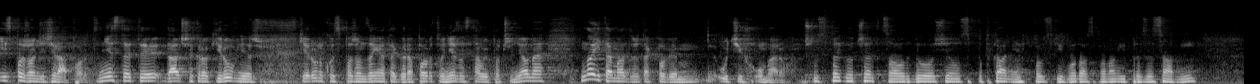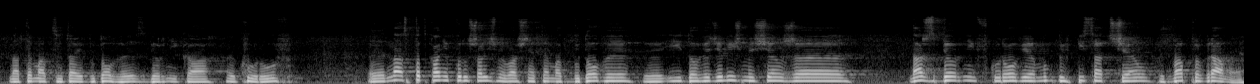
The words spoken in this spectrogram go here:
i sporządzić raport. Niestety dalsze kroki również w kierunku sporządzenia tego raportu nie zostały poczynione, no i temat, że tak powiem, ucichł, umarł. 6 czerwca odbyło się spotkanie w Polskich Wodach z panami prezesami na temat tutaj budowy zbiornika Kurów. E, Na spotkaniu poruszaliśmy właśnie temat budowy e, i dowiedzieliśmy się, że nasz zbiornik w Kurowie mógłby wpisać się w dwa programy.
